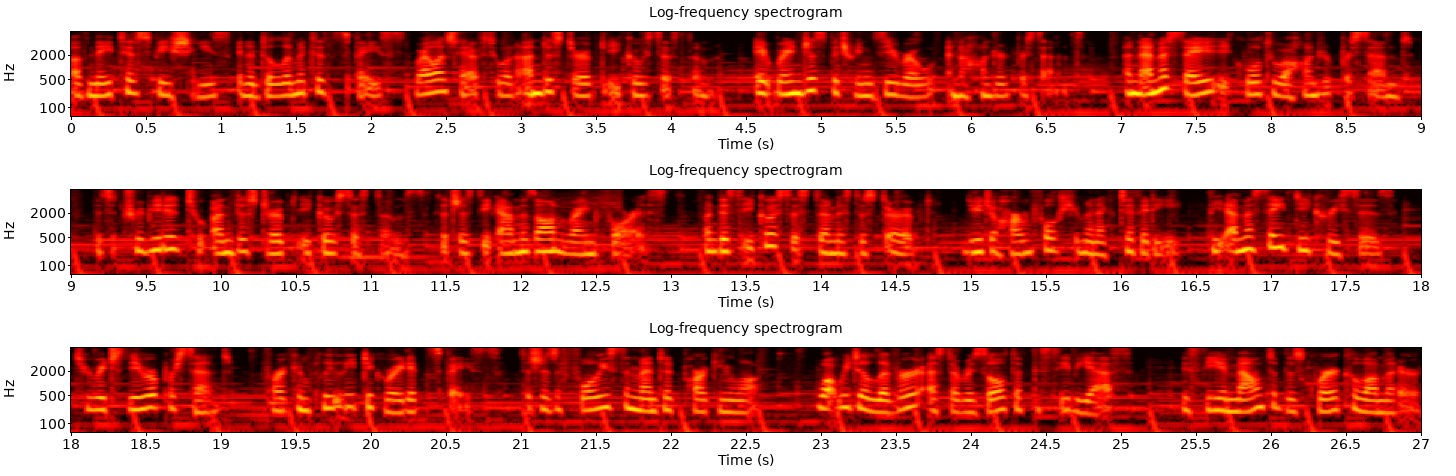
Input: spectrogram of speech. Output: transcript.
of native species in a delimited space relative to an undisturbed ecosystem. It ranges between 0 and 100%. An MSA equal to 100% is attributed to undisturbed ecosystems, such as the Amazon rainforest. When this ecosystem is disturbed due to harmful human activity, the MSA decreases to reach 0% for a completely degraded space, such as a fully cemented parking lot. What we deliver as the result of the CBF is the amount of the square kilometer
